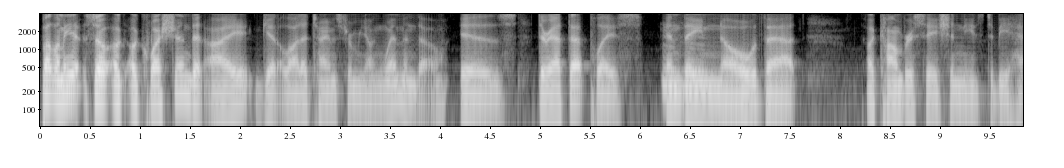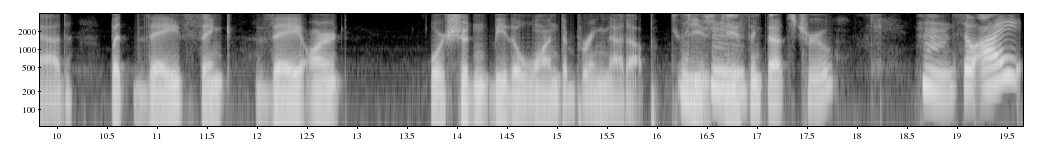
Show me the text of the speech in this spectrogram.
But let me so a, a question that I get a lot of times from young women though is they're at that place and they Mhm. know that a conversation needs to be had, but they think they aren't or shouldn't be the one to bring that up. Do you do you think that's true? Hmm. So I,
